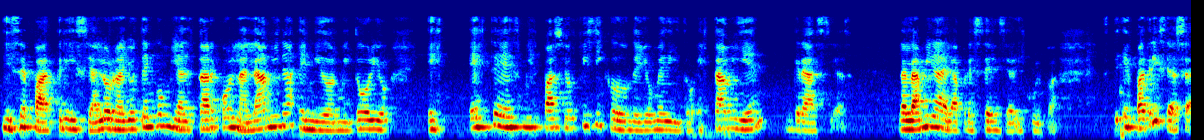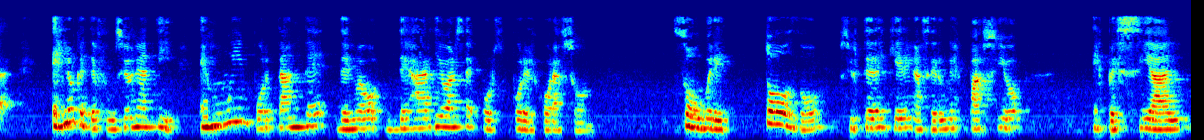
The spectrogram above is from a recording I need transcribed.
Dice Patricia, Lorna, yo tengo mi altar con la lámina en mi dormitorio. Este es mi espacio físico donde yo medito. ¿Está bien? Gracias. La lámina de la presencia, disculpa. Patricia, o sea, es lo que te funcione a ti. Es muy importante, de nuevo, dejar llevarse por, por el corazón sobre todo si ustedes quieren hacer un espacio especial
